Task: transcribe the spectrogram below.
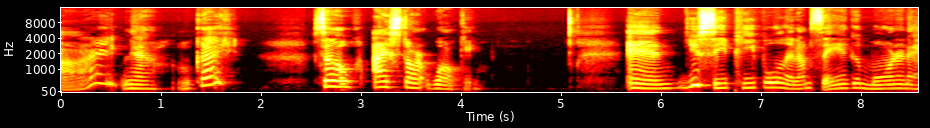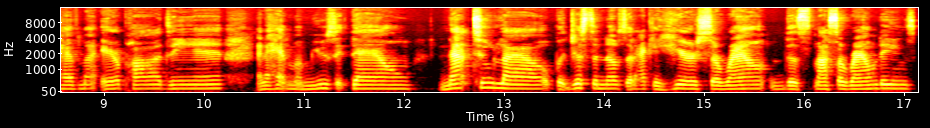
All right, now, okay. So I start walking. And you see people, and I'm saying good morning. I have my AirPods in and I have my music down not too loud, but just enough so that I can hear surround this my surroundings,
